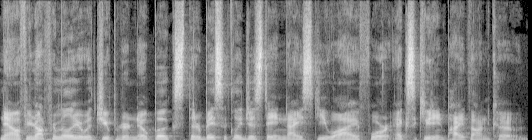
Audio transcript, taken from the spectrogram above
Now, if you're not familiar with Jupyter Notebooks, they're basically just a nice UI for executing Python code.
